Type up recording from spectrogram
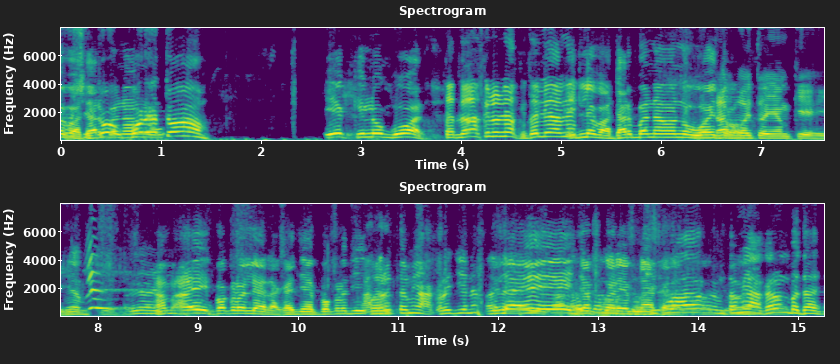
તું વધારે સીધો ઊભો બનાવવાનું. રહેતો આમ. એક કિલો ગોળ. તો દસ કિલો ના લે એટલે વધારે બનાવવાનું હોય તો. હોય તો એમ કે એમ આમ આ પકડો લે રાખા. જી આગળ તમે આકરો જઈએ ને. એટલે એ જપ કરે એમ ના કર. તમે આકરો ને બધાય.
